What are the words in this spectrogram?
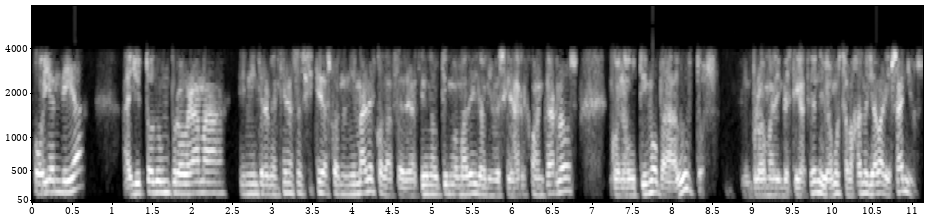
hoy en día, hay todo un programa en intervenciones asistidas con animales con la Federación de Autismo de Madrid y la Universidad Rey Juan Carlos con autismo para adultos. Un programa de investigación y llevamos trabajando ya varios años.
